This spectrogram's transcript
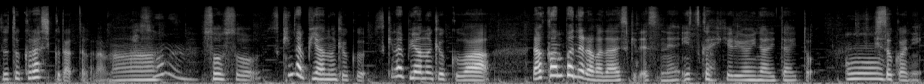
ずっとクラシックだったからな。そうそうそう。好きなピアノ曲。好きなピアノ曲はラカンパネラが大好きですね。いつか弾けるようになりたいと。密かに。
